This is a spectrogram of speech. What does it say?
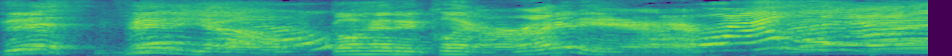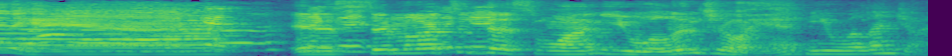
this This video, video, go ahead and click right here. Right here. It Click is it, similar to it. this one. You will enjoy it. You will enjoy it.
